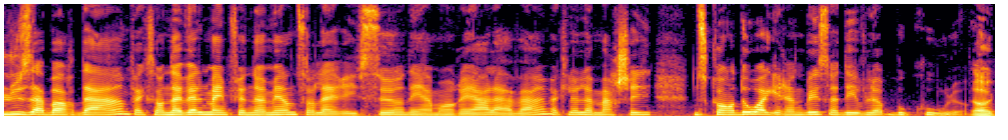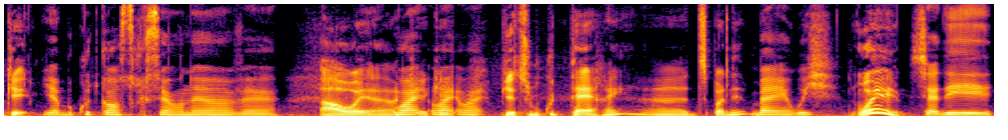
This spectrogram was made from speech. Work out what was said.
plus abordable. Fait que on avait le même phénomène sur la rive sud et à Montréal avant. Fait que là, le marché du condo à Granby se développe beaucoup. Là. OK. Il y a beaucoup de constructions neuves. euh, Ah, ouais, hein? OK, ouais, ouais, ouais. Puis, y a-tu beaucoup de terrain euh, disponible? Ben oui. Oui. S'il y a des,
